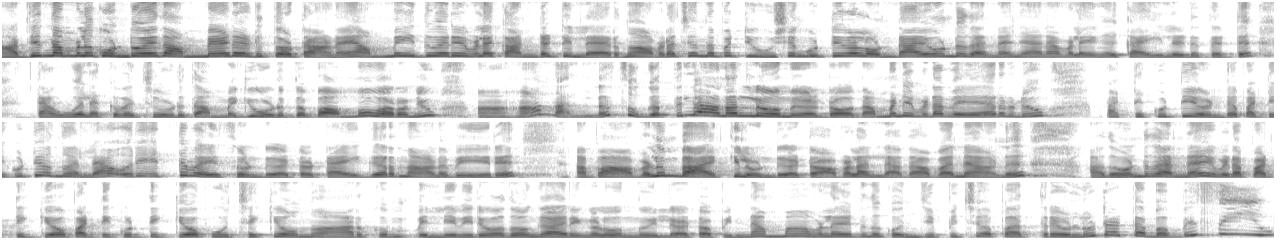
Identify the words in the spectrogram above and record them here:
ആദ്യം നമ്മൾ കൊണ്ടുപോയത് അമ്മയുടെ അടുത്തോട്ടാണ്. അമ്മ ഇതുവരെ ഇവളെ കണ്ടിട്ടില്ലായിരുന്നു. അവിടെ ചെന്നപ്പോൾ ട്യൂഷൻ കുട്ടികൾ ഉണ്ടായതുകൊണ്ട് തന്നെ ഞാൻ അവളെ അങ്ങ് കയ്യിലെടുത്തിട്ട് ടവലൊക്കെ വെച്ച് കൊടുത്ത് അമ്മയ്ക്ക് കൊടുത്തപ്പോൾ അമ്മ പറഞ്ഞു ആഹാ നല്ല സുഖത്തിലാണല്ലോ എന്ന് കേട്ടോ. നമ്മളിവിടെ വേറൊരു പട്ടിക്കുട്ടിയുണ്ട്. പട്ടിക്കുട്ടിയൊന്നുമല്ല ഒരു എട്ട് വയസ്സുണ്ട് കേട്ടോ. ടൈഗർ എന്നാണ് പേര്. അപ്പോൾ അവളും ബാക്കിലുണ്ട് കേട്ടോ. അവളല്ല അത് അവനാണ്. അതുകൊണ്ട് തന്നെ ഇവിടെ പട്ടിക്കോ പട്ടിക്കുട്ടിക്കോ പൂച്ചയ്ക്കോ ഒന്നും ആർക്കും വലിയ വിരോധവും കാര്യങ്ങളും ഒന്നും ഇല്ല കേട്ടോ. പിന്നെ അമ്മ അവളെ ഇരുന്ന് കൊഞ്ചിപ്പിച്ചു. അപ്പോൾ അത്രേ ഉള്ളൂ. ടാറ്റ ബബ്ബെ സി യു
